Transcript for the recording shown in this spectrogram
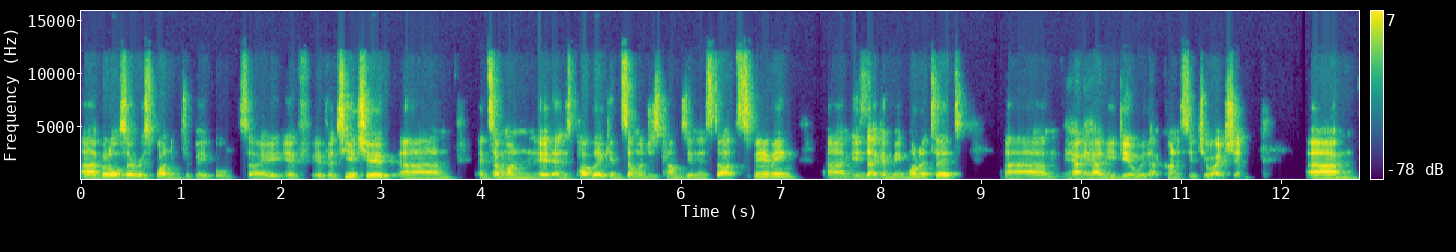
uh, but also responding to people. So if, if it's YouTube um, and someone and it's public and someone just comes in and starts spamming, um, is that going to be monitored? Um, how, how do you deal with that kind of situation? Um,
